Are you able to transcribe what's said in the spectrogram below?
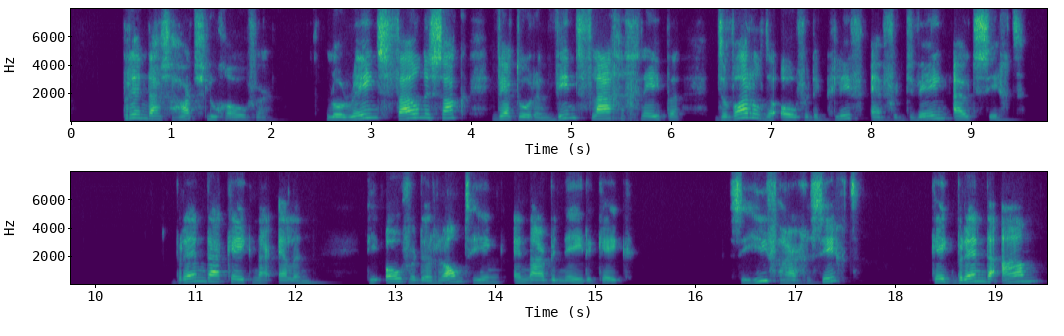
Brenda's hart sloeg over. Lorraine's vuilniszak werd door een windvlaag gegrepen, dwarrelde over de klif en verdween uit zicht. Brenda keek naar Ellen, die over de rand hing en naar beneden keek. Ze hief haar gezicht, keek Brenda aan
